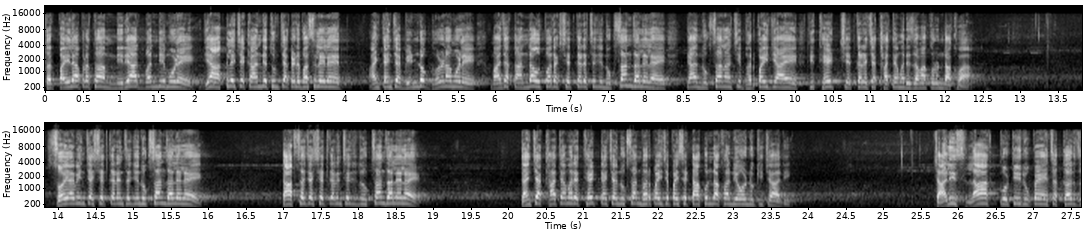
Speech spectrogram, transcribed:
तर पहिल्या प्रथम निर्यात बंदीमुळे जे आकलेचे कांदे तुमच्याकडे बसलेले आहेत आणि त्यांच्या बिंडोक धोरणामुळे माझ्या कांदा उत्पादक शेतकऱ्याचं जे नुकसान झालेलं आहे त्या नुकसानाची भरपाई जी आहे ती थेट शेतकऱ्याच्या खात्यामध्ये जमा करून दाखवा. सोयाबीनच्या शेतकऱ्यांचं जे नुकसान झालेलं आहे कापसाच्या शेतकऱ्यांचे जे नुकसान झालेलं आहे त्यांच्या खात्यामध्ये थेट त्याच्या नुकसान भरपाईचे पैसे टाकून दाखवा निवडणुकीच्या आधी. चाळीस लाख कोटी रुपयाचं कर्ज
